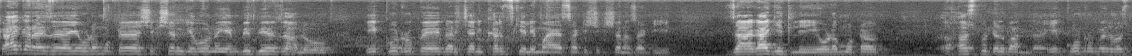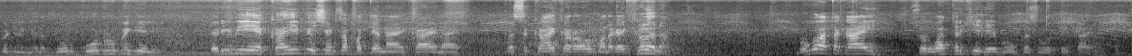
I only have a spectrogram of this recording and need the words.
काय करायचं? एवढं मोठं शिक्षण घेऊन एम बी बी एस झालो. एक कोटी रुपये घरच्यांनी खर्च केले माझ्यासाठी शिक्षणासाठी. जागा घेतली एवढं मोठं हॉस्पिटल बांधलं. एक कोटी रुपये हॉस्पिटल गेलं दोन कोटी रुपये गेले. तरी बी एकाही पेशंटचा पत्त्या नाही काय नाही. कसं काय करावं मला काही कळना. बघू आता काय सुरुवात तर केली आहे बघू कसं होतं काय होतं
